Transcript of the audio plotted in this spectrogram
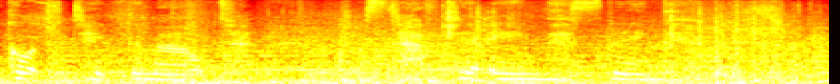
Got to take them out. Just have to aim this thing.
